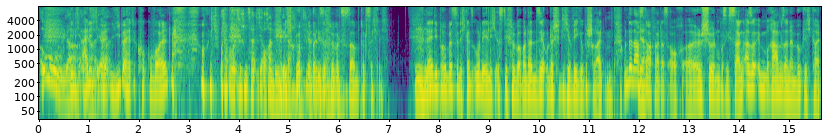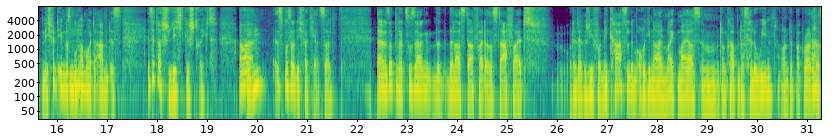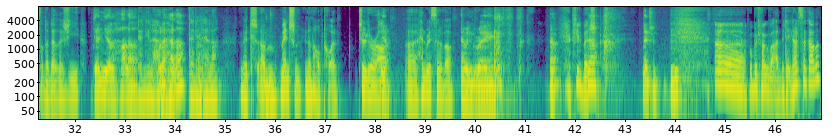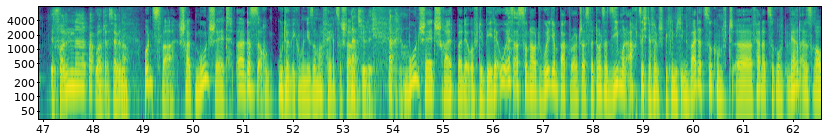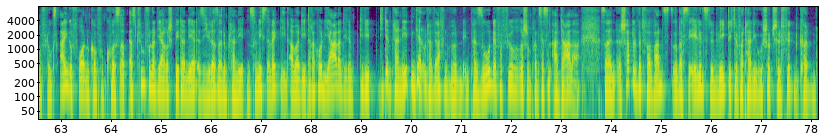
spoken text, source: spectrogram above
Oh ja. den ich eigentlich ja, ja. Äh, lieber hätte gucken wollen. Und ich, Ich habe aber zwischenzeitlich auch an den gedacht. ich würfel immer diese Filme zusammen tatsächlich. Mhm. Naja, die Prämisse nicht ganz unähnlich ist, die Filme aber dann sehr unterschiedliche Wege beschreiten. Und The Last ja. Starfighter das auch äh, schön, muss ich sagen. Also im Rahmen seiner Möglichkeiten. Ich finde eben, das mhm. Programm heute Abend ist, ist etwas schlicht gestrickt. Aber mhm. es muss auch nicht verkehrt sein. Äh, wir sollten dazu sagen, The, The Last Starfighter, also Starfight unter der Regie von Nick Castle, dem originalen Mike Myers im John Carpenters Halloween und der Buck Rogers ah. unter der Regie. Daniel Haller. Daniel Haller. Oder Haller? Daniel ja. Haller. Mit ähm, mhm. Menschen in den Hauptrollen. Childera, ja. äh, Henry Silver. Aaron Gray. ja. Viel Menschen. Ja. Menschen. Mhm. Äh, womit fangen wir an? Mit der Inhaltsangabe? Von äh, Buck Rogers, ja genau. Und zwar schreibt Moonshade, äh, das ist auch ein guter Weg, um in die Sommerferien zu starten. Natürlich, na klar. Moonshade schreibt bei der UFDB, der US-Astronaut William Buck Rogers wird 1987, der Film spielt nämlich in weiter Zukunft, äh, ferner Zukunft, während eines Raumflugs eingefroren und kommt vom Kurs ab. Erst 500 Jahre später nähert er sich wieder seinem Planeten. Zunächst erwecken ihn aber die Drakonianer, die, dem, die, die, die den Planeten gern unterwerfen würden, in Person der verführerischen Prinzessin Adala. Sein Shuttle wird verwandt, sodass die Aliens den Weg durch den Verteidigungsschutzschild finden können.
